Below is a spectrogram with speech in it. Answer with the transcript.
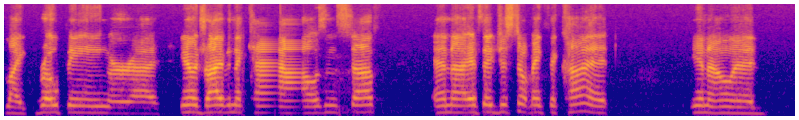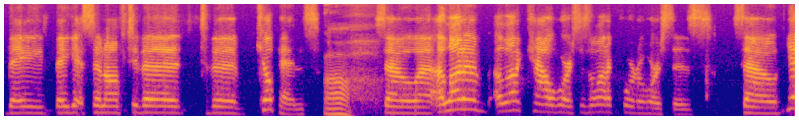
like roping or uh, you know driving the cows and stuff. And uh, if they just don't make the cut you know uh, they they get sent off to the to the kill pens. Oh, so uh, a lot of a lot of cow horses a lot of quarter horses so yeah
